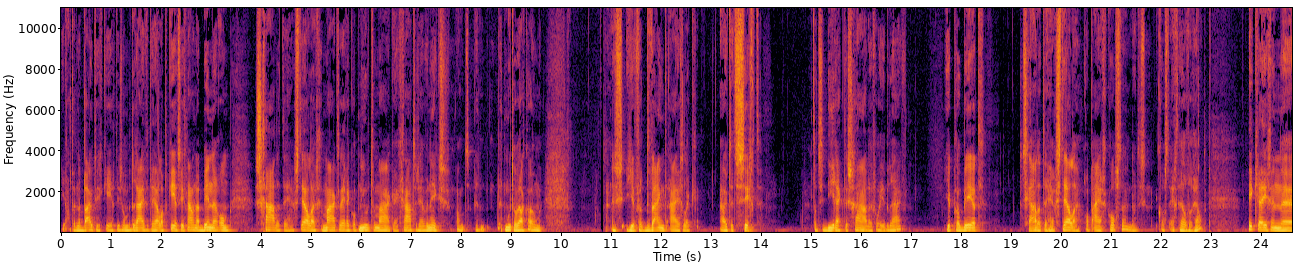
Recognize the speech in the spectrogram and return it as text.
die altijd naar buiten gekeerd is om bedrijven te helpen, keert zich nou naar binnen om schade te herstellen, gemaakt werk opnieuw te maken, gratis en voor niks. Want het, het moet er wel komen. Dus je verdwijnt eigenlijk uit het zicht. Dat is directe schade voor je bedrijf. Je probeert schade te herstellen op eigen kosten. Dat is, kost echt heel veel geld. Ik kreeg een, uh,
